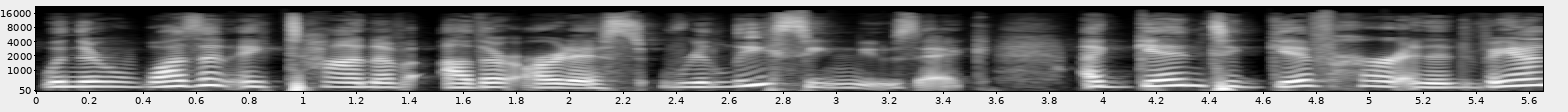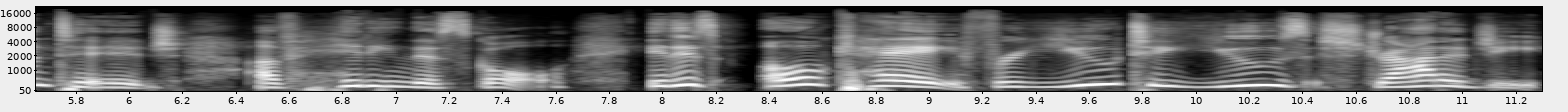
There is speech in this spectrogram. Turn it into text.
when there wasn't a ton of other artists releasing music. Again, to give her an advantage of hitting this goal. It is okay for you to use strategy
